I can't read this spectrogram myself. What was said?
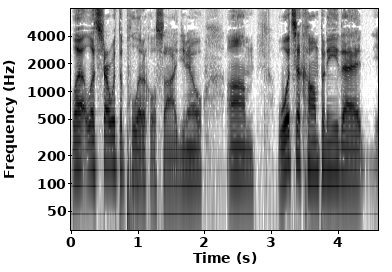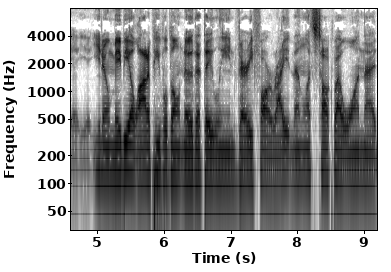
let, let's start with the political side. You know, um, what's a company that, you know, maybe a lot of people don't know that they lean very far right? And then let's talk about one that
